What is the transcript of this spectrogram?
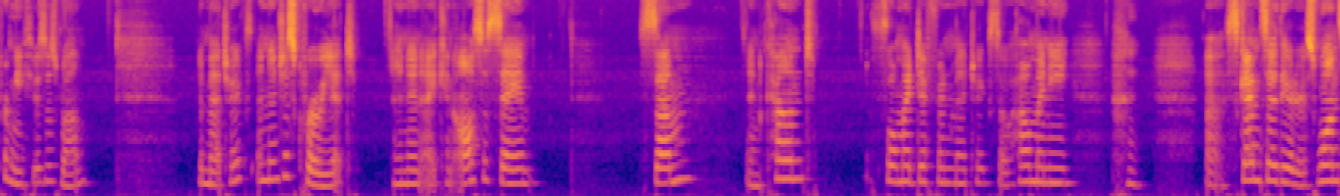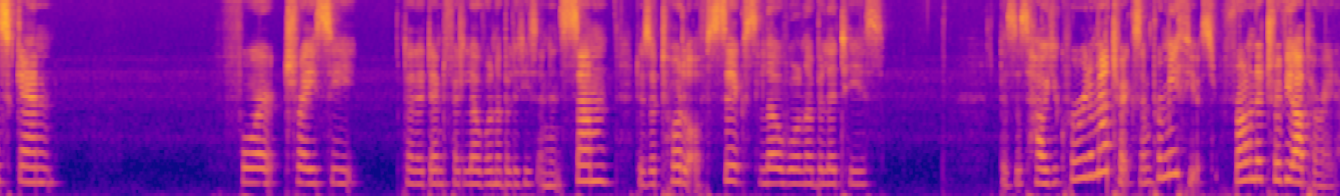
Prometheus as well, the metrics, and then just query it. And then I can also say sum and count for my different metrics. So how many uh, scans are there? There's one scan for Tracee that identified low vulnerabilities, and in sum, there's a total of six low vulnerabilities. This is how you query the metrics in Prometheus from the Trivy operator.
